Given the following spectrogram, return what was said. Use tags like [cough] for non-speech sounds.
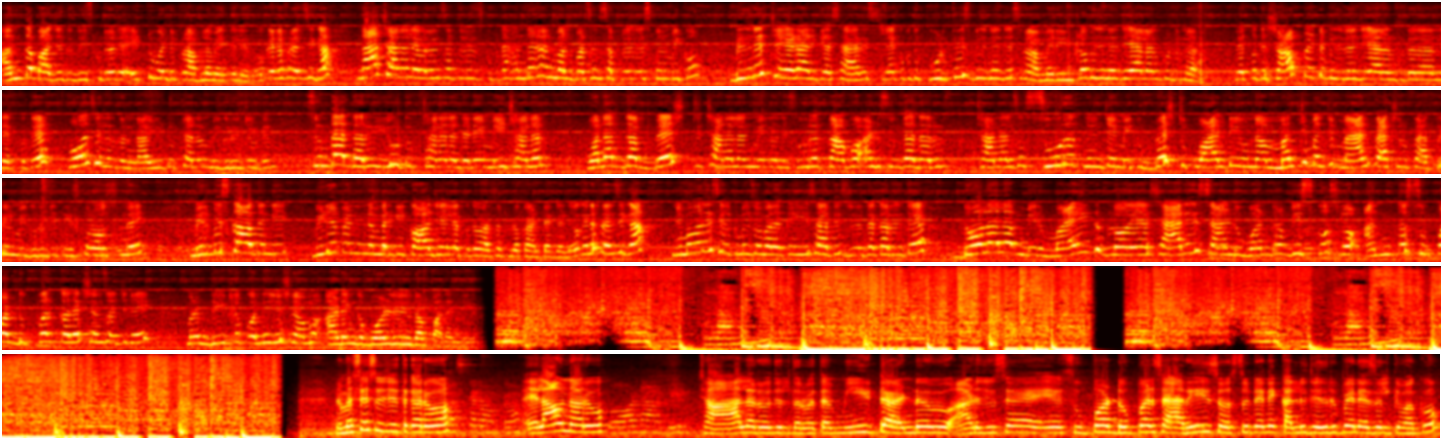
అంత బాధ్యత తీసుకుంటారు ఎటువంటి ప్రాబ్లం అయితే లేదు. ఓకేనా ఫ్రెండ్స్? ఇక నా ఛానల్ ఎవరైనా సబ్స్క్రైబ్ చేసుకుంటే hundred and one percent subscribe చేసుకుని మీకు బిజినెస్ చేయడానికి శారీస్ లేకపోతే కుర్తీస్ బిజినెస్ చేస్తున్నారు? మీరు ఇంట్లో బిజినెస్ చేయాలనుకుంటున్నారు? లేకపోతే షాప్ పెట్టి బిజినెస్ చేయాలనుకుంటున్నారు? లేకపోతే హోల్సేలర్ నా యూట్యూబ్ ఛానల్ మీ గురించి ఉంటుంది. సుందర్ దరు యూట్యూబ్ ఛానల్ అంటేనే మీ channel one of the best channel అని మీరు సూరత్ నాగు అండ్ సుందర్ దరు ఛానల్స్ సూరత్ నుంచే మీకు బెస్ట్ క్వాలిటీ ఉన్న మంచి మంచి మ్యానుఫ్యాక్చర్ ఫ్యాక్టరీలు మీ గురించి తీసుకుని వస్తున్నాయి. మీరు మిస్ కావద్దండి. వీడియో పెన్ నెంబర్కి కాల్ చేయలేకపోతే లేకపోతే వాట్సాప్లో కాంటాక్ట్ అండి ఓకేనా ఫ్రెండ్స్ ఇక నిమ్మవరి సిల్క్ మిల్స్ మనకి ఈ సుజాత అయితే డోలాలో మీరు mind blower saris and wonder విస్కోస్లో అంత సూపర్ డూపర్ కలెక్షన్స్ వచ్చినాయి. మనం దీంట్లో కొన్ని చూసినాము. ఆడ ఇంకా బోల్డ్ చూద్దాం పదండి. నమస్తే సుజిత్ గారు. ఎలా ఉన్నారు? చాలా రోజుల తర్వాత మీట్ అండ్ ఆడ చూసే సూపర్ డూపర్ శారీస్ వస్తుంటేనే కళ్ళు చెదిరిపోయినాయి అసలుకి మాకు.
